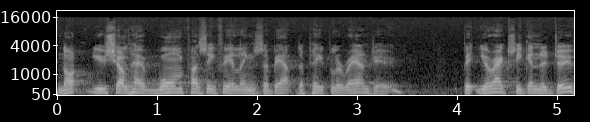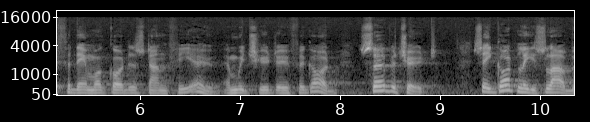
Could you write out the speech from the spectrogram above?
Not you shall have warm, fuzzy feelings about the people around you, but you're actually going to do for them what God has done for you and which you do for God. Servitude. See, Godly's love,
